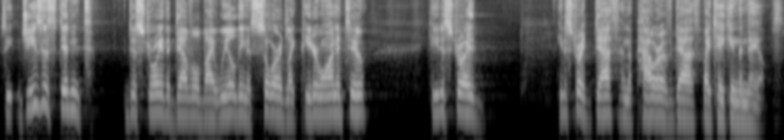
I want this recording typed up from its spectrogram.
See, Jesus didn't destroy the devil by wielding a sword like Peter wanted to. He destroyed, he destroyed death and the power of death by taking the nails.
